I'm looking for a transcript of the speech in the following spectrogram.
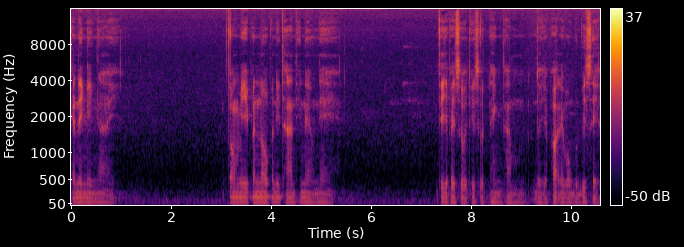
กันได้ง่าย ๆ ต้องมีปณโนปณิธานที่แน่วแน่ ที่จะไปสู่ที่สุดแห่งธรรม โดยเฉพาะในวงบุญพิเศษ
